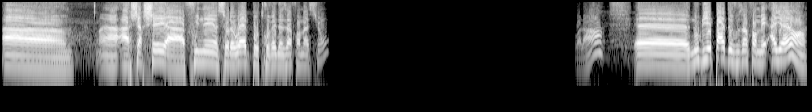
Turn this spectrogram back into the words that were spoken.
à, chercher, à fouiner sur le web pour trouver des informations. Voilà. N'oubliez pas de vous informer ailleurs.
